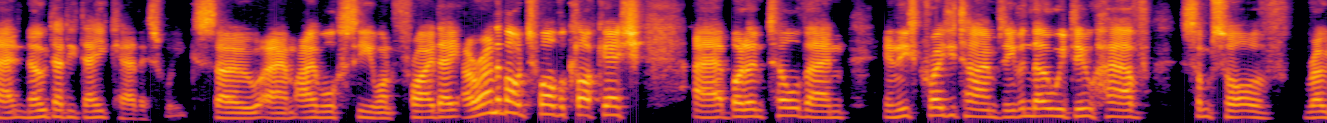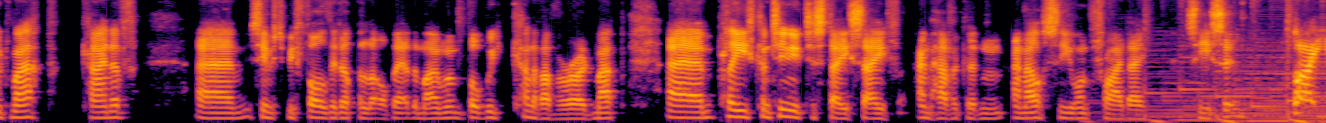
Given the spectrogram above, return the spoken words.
Uh, no daddy daycare this week. So um, I will see you on Friday around about 12 o'clock ish. Uh, but until then, in these crazy times, even though we do have some sort of roadmap, kind of, um, it seems to be folded up a little bit at the moment, but we kind of have a roadmap. Um, please continue to stay safe and have a good one. And I'll see you on Friday. See you soon. Bye.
